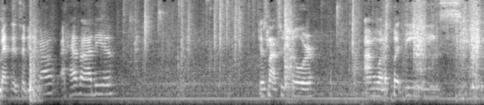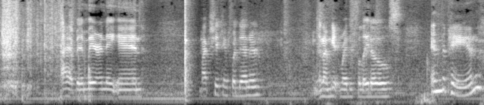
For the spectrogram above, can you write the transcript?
method to be about. I have an idea just not too sure. I'm gonna put these I have been marinating my chicken for dinner and I'm getting ready to lay those in the pan.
